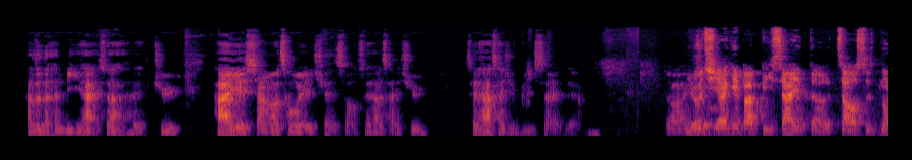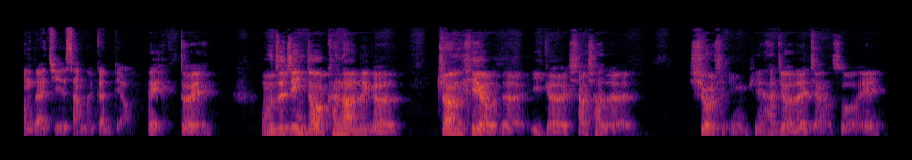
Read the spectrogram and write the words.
他真的很厉害，所以他才去，他也想要成为选手，所以他才去。所以他才去比赛这样，对啊，尤其还可以把比赛的招式弄在街上，那更屌。哎、欸，对，我们最近都有看到那个 John Hill 的一个小小的 short 影片，他就有在讲说，哎、欸，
